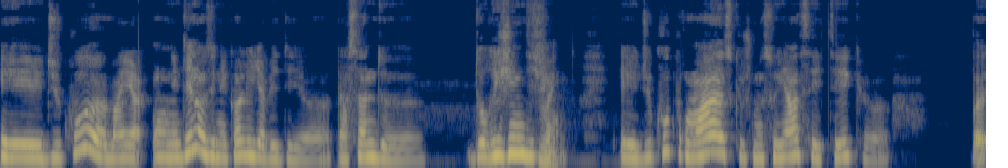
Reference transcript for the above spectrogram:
Et du coup, ben, a- on était dans une école où il y avait des personnes de d'origines différentes. Et du coup, pour moi, ce que je me souviens, c'était que bah,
